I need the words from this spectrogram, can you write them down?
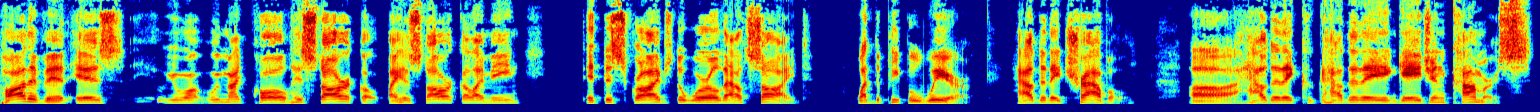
Part of it is you want, we might call historical. By historical, I mean it describes the world outside. What do people wear? How do they travel? Uh, how do they how do they engage in commerce?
